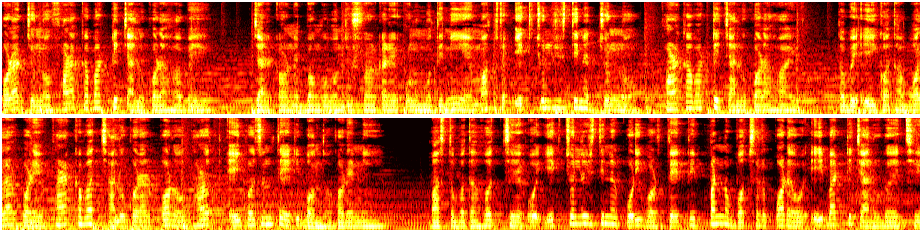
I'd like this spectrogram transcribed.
করার জন্য ফারাক্কা বাঁধটি চালু করা হবে। যার কারণে বঙ্গবন্ধু সরকারের অনুমতি নিয়ে মাত্র একচল্লিশ দিনের জন্য ফারাক্কাবাদটি চালু করা হয়। তবে এই কথা বলার পরে ফারাক্কাবাদ চালু করার পরও ভারত এই পর্যন্ত এটি বন্ধ করেনি। বাস্তবতা হচ্ছে, ওই একচল্লিশ দিনের পরিবর্তে তিপ্পান্ন বছর পরেও এই বাঁধটি চালু রয়েছে।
